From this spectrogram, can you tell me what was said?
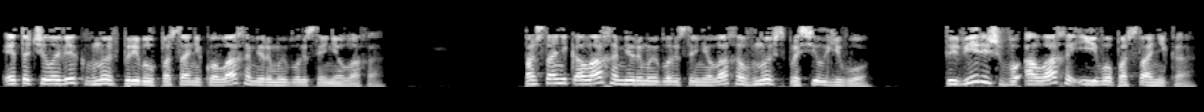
этот человек вновь прибыл к посланнику Аллаха, мир ему и благословение Аллаха. Посланник Аллаха, мир ему и благословение Аллаха, вновь спросил его, «Ты веришь в Аллаха и его посланника?»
